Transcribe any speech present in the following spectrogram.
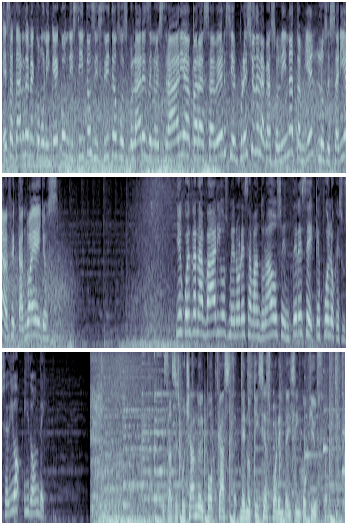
Esta tarde me comuniqué con distintos distritos escolares de nuestra área para saber si el precio de la gasolina también los estaría afectando a ellos. Y encuentran a varios menores abandonados. en Entérese qué fue lo que sucedió y dónde. Estás escuchando el podcast de Noticias 45 Houston.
